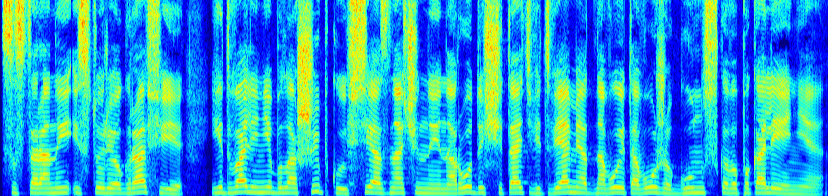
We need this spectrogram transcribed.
Со стороны историографии едва ли не было ошибкой все означенные народы считать ветвями одного и того же гунского поколения.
